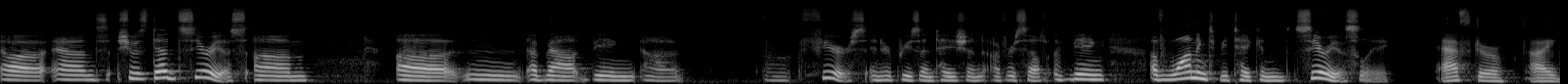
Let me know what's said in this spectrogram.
Uh, and she was dead serious um, uh, about being uh, fierce in her presentation of herself, of being of wanting to be taken seriously. After I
